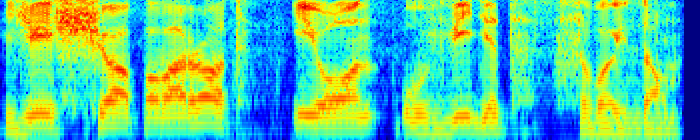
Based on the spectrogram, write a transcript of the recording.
Еще поворот, и он увидит свой дом.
